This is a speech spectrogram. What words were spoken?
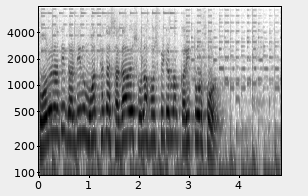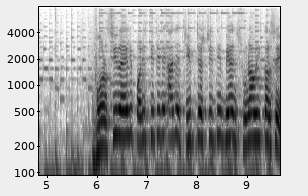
કોરોનાથી દર્દીનું મોત થતા સગાઓએ સોલા હોસ્પિટલમાં કરી તોડફોડ. વણસી રહેલી પરિસ્થિતિને આજે ચીફ જસ્ટિસની બેન્ચ સુનાવણી કરશે.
